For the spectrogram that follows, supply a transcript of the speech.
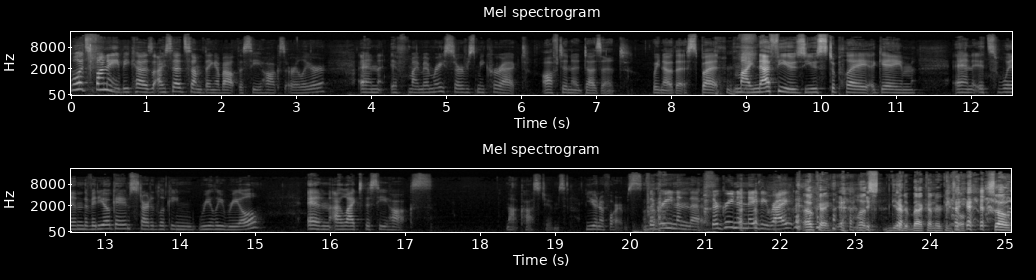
Well, it's funny because I said something about the Seahawks earlier, and if my memory serves me correct, often it doesn't. We know this, but my nephews used to play a game, and it's when the video games started looking really real, and I liked the Seahawks, not costumes, uniforms. The green and the they're green and navy, right? Okay, let's get it back under control. So,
